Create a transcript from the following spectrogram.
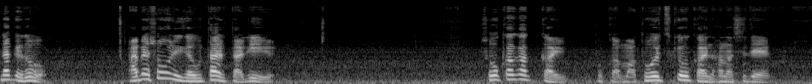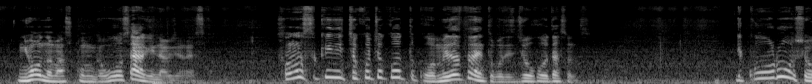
だけど、安倍総理が撃たれたり、創価学会とか、まあ統一協会の話で、日本のマスコミが大騒ぎになるじゃないですか。その隙にちょこちょこっとこう目立たないところで情報を出すんです。で、厚労省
